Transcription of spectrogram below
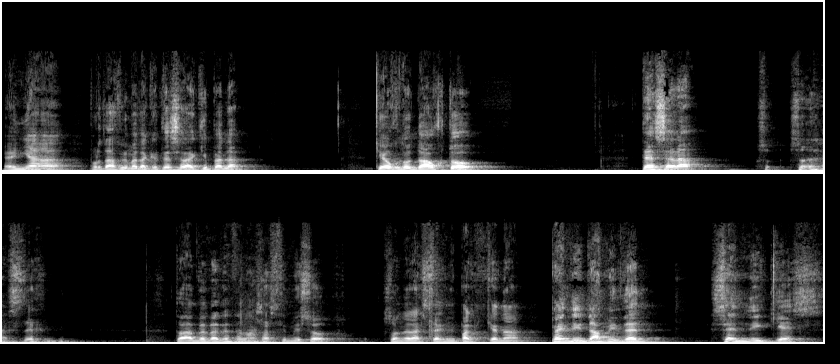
9 πρωταθλήματα και 4 κύπελα. Και 88 4 στον Τώρα βέβαια δεν θέλω να σας θυμίσω στον Εραστέχνη υπάρχει και ένα 50-0 σε νίκες.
